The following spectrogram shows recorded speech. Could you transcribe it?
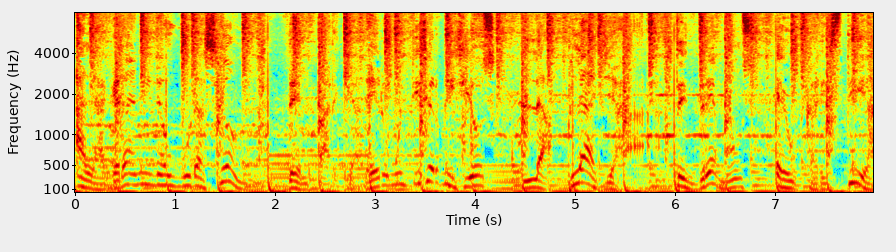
a la gran inauguración del parqueadero multiservicios La Playa. Tendremos Eucaristía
